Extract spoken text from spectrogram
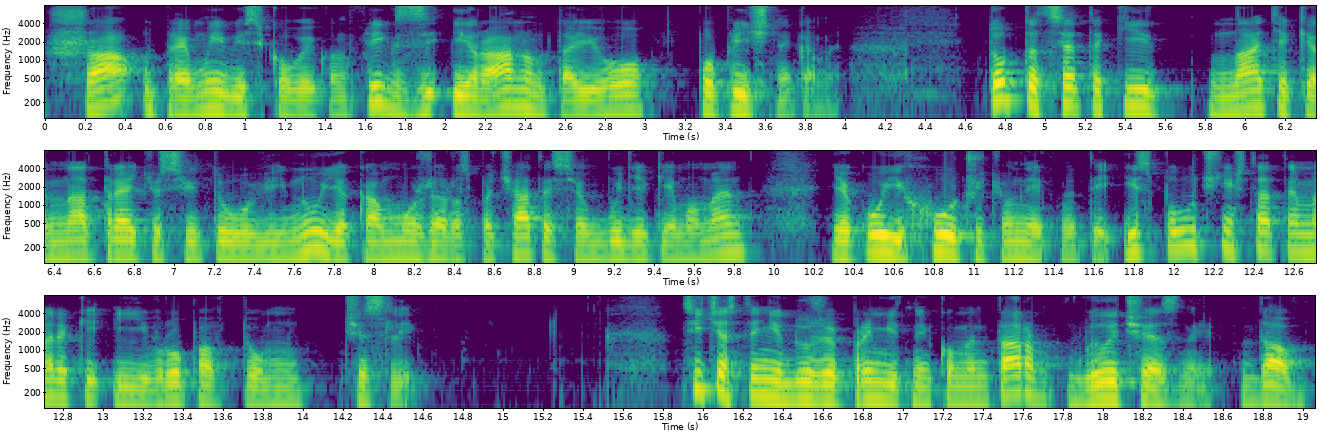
США у прямий військовий конфлікт з Іраном та його поплічниками. Тобто це такі натяки на третю світову війну, яка може розпочатися в будь-який момент, якої хочуть уникнути і Сполучені Штати Америки, і Європа в тому числі. В цій частині дуже примітний коментар, величезний, дав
